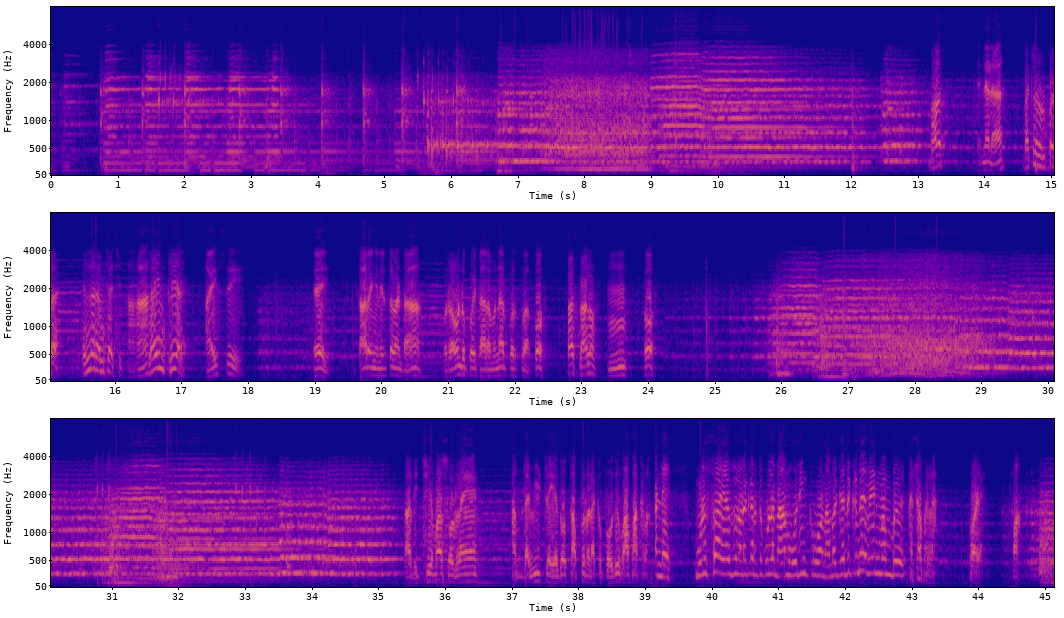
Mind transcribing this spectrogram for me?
என்னடா? பட்லர் உட்பட எல்லாரும் அனுப்பிச்சாச்சு. ஆஹா. லைன் கிளியர் ஐ சி ஏய் காரை இங்க நிறுத்த வேண்டாம். ஒரு ரவுண்டு போயிட்டு அரை மணி நேரம் பொறுத்து வா. போ. பாஸ் நானும். ம் போ. நான் நிச்சயமா சொல்றேன் அந்த வீட்டுல ஏதோ தப்பு நடக்க போகுது. வா பார்க்கலாம். அண்ணே முழுசா எதுவும் நடக்கிறதுக்குள்ள நாம ஒதுங்கிக்குவோம். நமக்கு எதுக்குன்னே வீண் வம்பு? கஷ்டப்படுற போழ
